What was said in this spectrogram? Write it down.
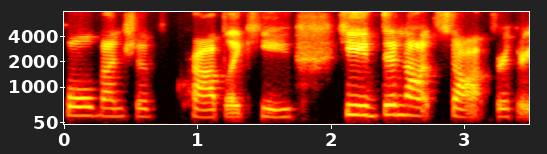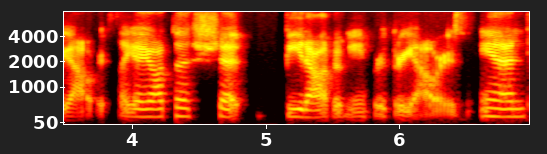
whole bunch of crap. Like he he did not stop for three hours. Like I got the shit beat out of me for three hours. And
